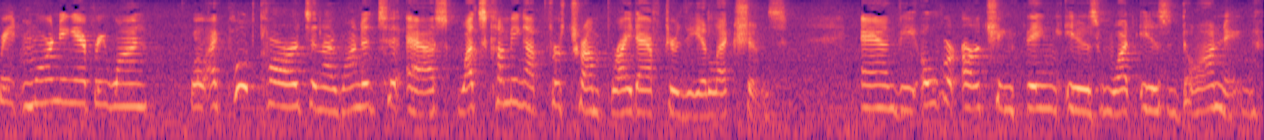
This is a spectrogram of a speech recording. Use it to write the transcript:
Great morning, everyone. Well, I pulled cards and I wanted to ask what's coming up for Trump right after the elections. And the overarching thing is what is dawning.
